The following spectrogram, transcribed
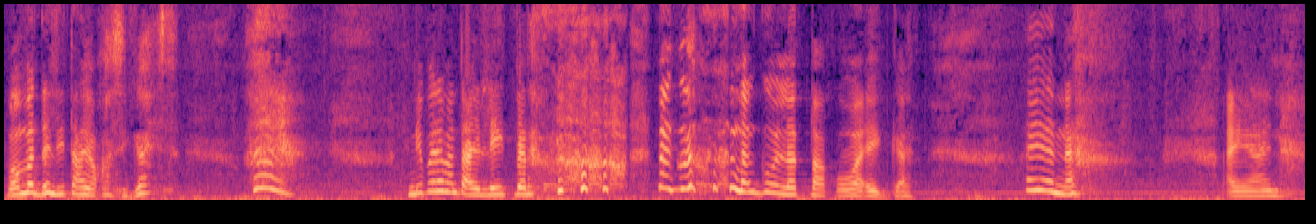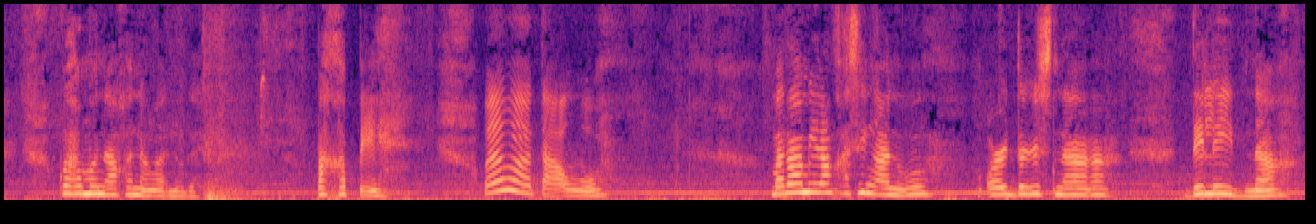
Mamadali tayo kasi guys. Hindi pa naman tayo late pero nagulat, nagulat ako. My God. Ayan na. Ayan. Kuha muna ako ng ano guys. Pakape. Wala mga tao. oh. Marami lang kasing ano, orders na delayed na.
